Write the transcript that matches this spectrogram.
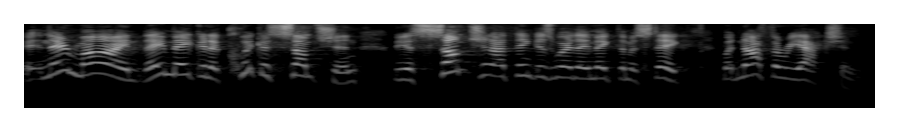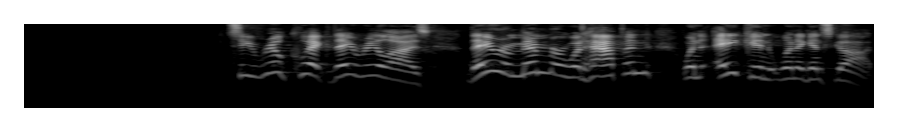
In their mind, they make a quick assumption. The assumption, I think, is where they make the mistake, but not the reaction. See, real quick, they realize, they remember what happened when Achan went against God.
